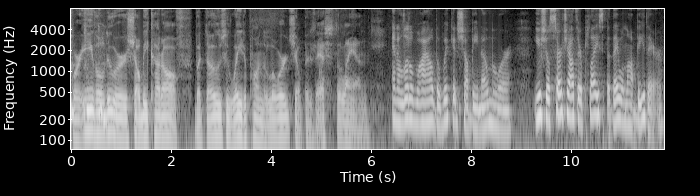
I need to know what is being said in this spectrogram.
For evildoers shall be cut off, but those who wait upon the Lord shall possess the land. In a little while the wicked shall be no more. You shall search out their place, but they will not be there.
